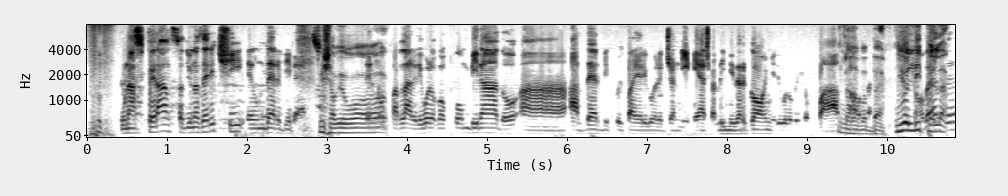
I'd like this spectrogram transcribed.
una speranza di una Serie C e un derby perso Sì, c'avevo- per non parlare di quello che ho combinato a- al derby in cui sbaglia il rigore Giannini eh? cioè lì mi vergogno di quello che io ho fatto No, vabbè. Io lì, la,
